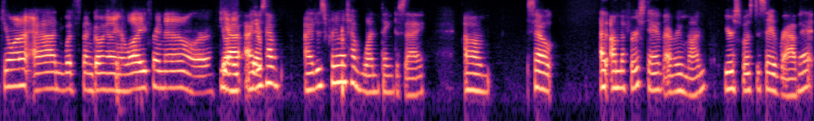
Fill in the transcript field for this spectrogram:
do you want to add what's been going on in your life right now, or Yeah, wanna- I just have I just pretty much have one thing to say. Um so at, on the first day of every month, you're supposed to say rabbit.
